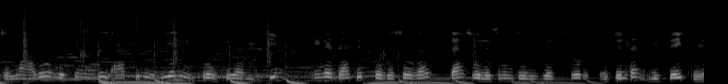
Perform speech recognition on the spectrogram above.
சொல்லலாம் அதுவும் அந்த சீன் வந்து ஆக்சுவலி ரியலி இம்ப்ரெசிவாக இருந்துச்சு எனவே that's it for the show guys thanks for listening to this episode so till then we said for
